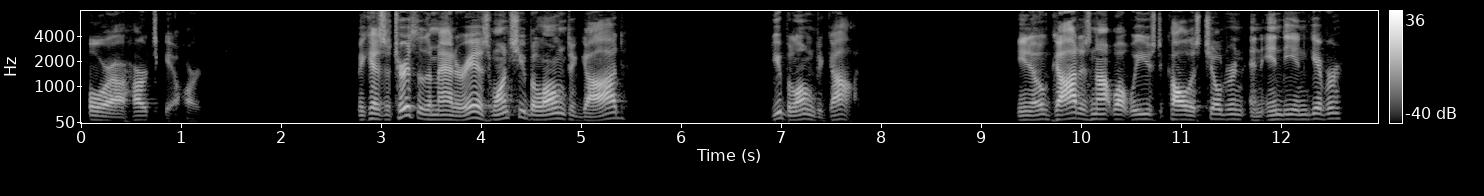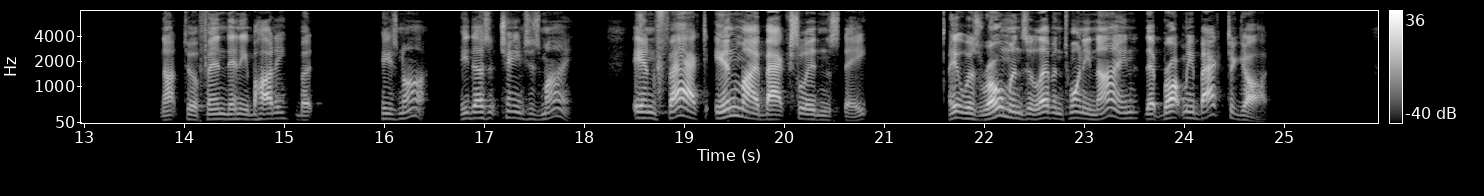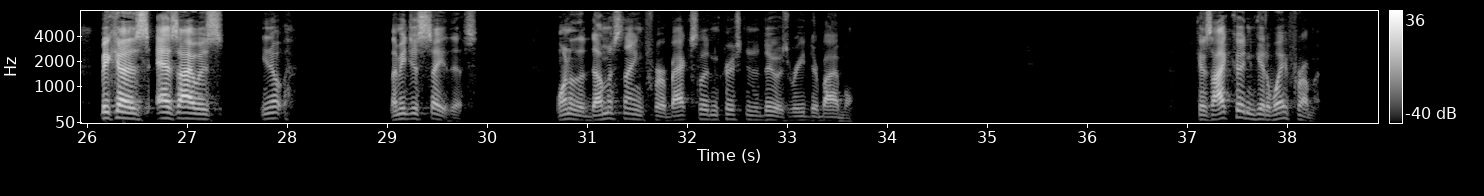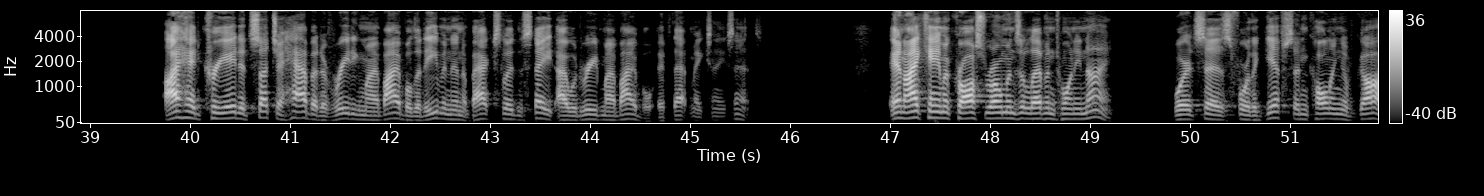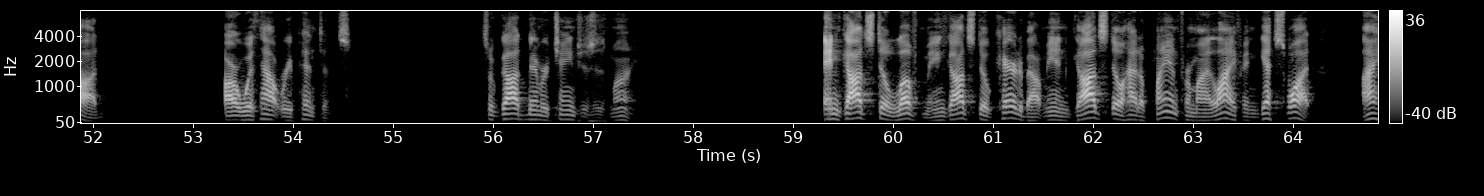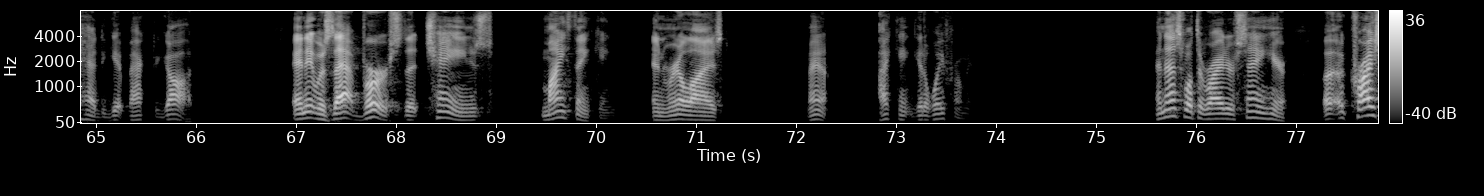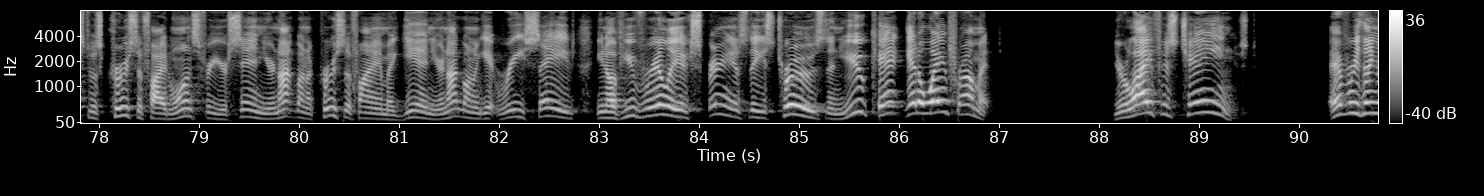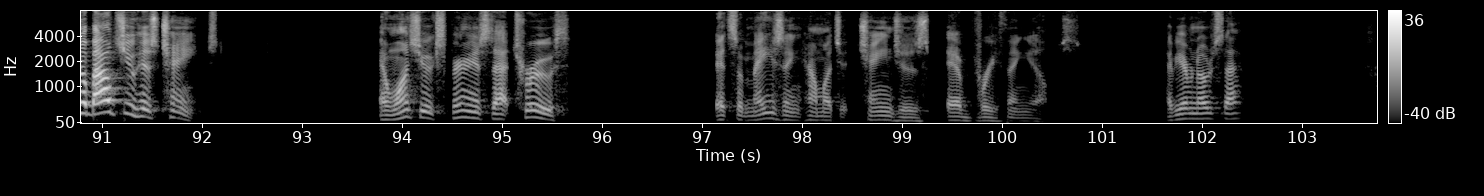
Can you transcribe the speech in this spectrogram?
or our hearts get hardened. Because the truth of the matter is, once you belong to God, you belong to God. You know, God is not what we used to call as children an Indian giver. Not to offend anybody, but He's not. He doesn't change His mind. In fact, in my backslidden state, it was Romans 11:29 that brought me back to God. Because as I was, you know, let me just say this. One of the dumbest things for a backslidden Christian to do is read their Bible. Because I couldn't get away from it. I had created such a habit of reading my Bible that even in a backslidden state, I would read my Bible, if that makes any sense. And I came across Romans 11 29, where it says, For the gifts and calling of God are without repentance. So God never changes his mind. And God still loved me, and God still cared about me, and God still had a plan for my life. And guess what? I had to get back to God. And it was that verse that changed my thinking and realized, man, I can't get away from him. And that's what the writer's saying here. Uh, uh Christ was crucified once for your sin. You're not going to crucify him again. You're not going to get resaved. You know, if you've really experienced these truths, then you can't get away from it. Your life has changed. Everything about you has changed. And once you experience that truth, it's amazing how much it changes everything else. Have you ever noticed that?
